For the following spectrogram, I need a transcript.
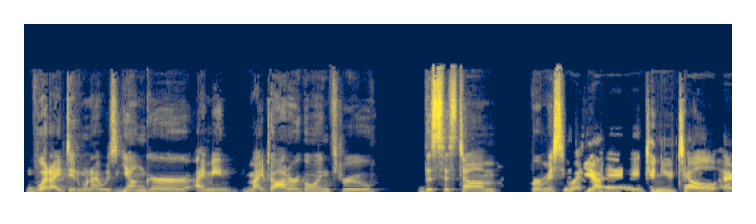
what I did when I was younger. I mean, my daughter going through the system for Miss USA. Yeah. Can you tell uh,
